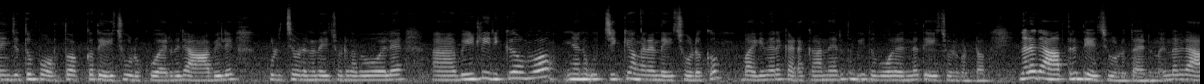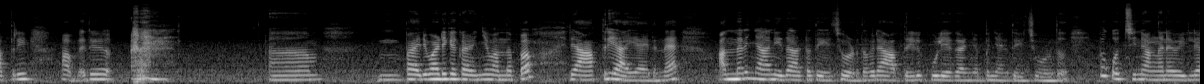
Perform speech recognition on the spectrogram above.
നെഞ്ചത്തും പുറത്തും ഒക്കെ തേച്ച് കൊടുക്കുമായിരുന്നു. രാവിലെ കുളിച്ച് ഉടനെ തേച്ച് കൊടുക്കും. അതുപോലെ വീട്ടിലിരിക്കുമ്പോൾ ഞാൻ ഉച്ചയ്ക്കും അങ്ങനെ തേച്ച് കൊടുക്കും. വൈകുന്നേരം കിടക്കാൻ നേരത്തും ഇതുപോലെ തന്നെ തേച്ച് കൊടുക്കും കേട്ടോ. ഇന്നലെ രാത്രിയും തേച്ച് കൊടുത്തായിരുന്നു. ഇന്നലെ രാത്രി അവർ പരിപാടിയൊക്കെ കഴിഞ്ഞ് വന്നപ്പം രാത്രി ആയായിരുന്നേ. അന്നേരം ഞാൻ ഇതാട്ടോ തേച്ച് കൊടുത്തു അപ്പോൾ രാത്രിയിൽ കുളിയൊക്കെ കഴിഞ്ഞപ്പോൾ ഞാൻ തേച്ച് കൊടുത്തു. ഇപ്പോൾ കൊച്ചിന് അങ്ങനെ വലിയ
